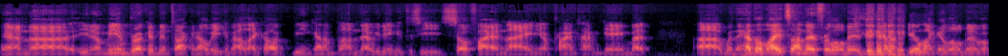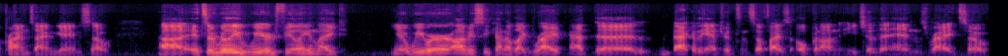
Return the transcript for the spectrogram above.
and uh, you know, me and Brooke had been talking all week about like oh being kind of bummed that we didn't get to see SoFi at night, you know, primetime game. But uh, when they had the lights on there for a little bit, it did kind of feel like a little bit of a primetime game. So uh, it's a really weird feeling. Like you know, we were obviously kind of like right at the back of the entrance, and SoFi is open on each of the ends, right? So.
